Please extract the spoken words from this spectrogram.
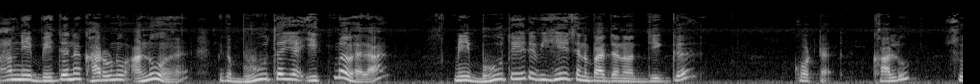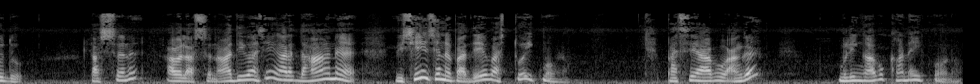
අනේ බෙදන කරුණු අනුව මේක භූතය ඉක්මවලා මේ භූතයේ විශේෂණ පදන දිග්ග කොට කළු සුදු ලස්සන අවලස්සන ආදි වශයෙන් අර දාන විශේෂණ පදේ වස්තුව ඉක්මවනවා. පස්සේ ආපු අඟ මුලින් ආපු කන ඉක්මවනවා.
